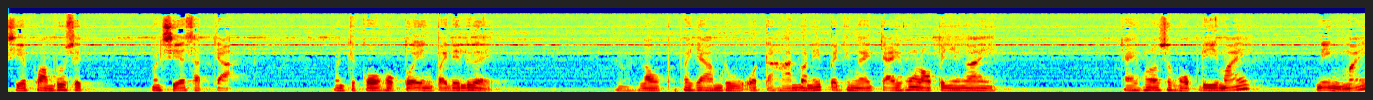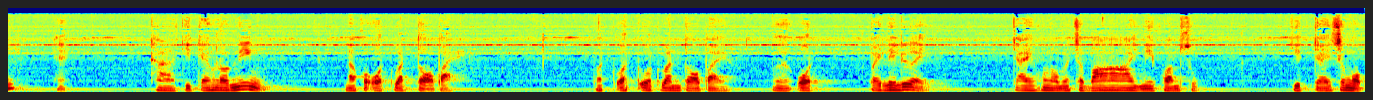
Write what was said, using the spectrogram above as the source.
เสียความรู้สึก มันเสียสัจจะมันจะโกหกตัวเองไปเรื่อยๆ เราพยายามดูอดอาหารวันนี้เป็นยังไงใจของเราเป็นยังไง ใจของเราสงบดีไหมนิ่งไหมถ้าจิตใจของเรานิ่ง เราก็อดวันต่อไป อดอดอดวันต่อไปเอออดไปเรื่อยๆใจของเรามันสบายมีความสุข จิตใจสงบ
